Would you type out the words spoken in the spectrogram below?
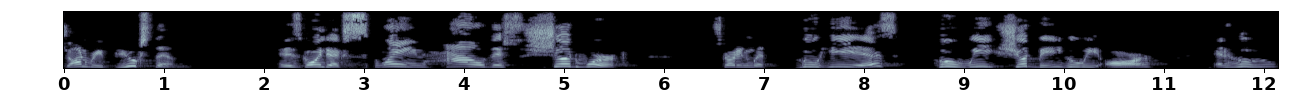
John rebukes them and is going to explain how this should work, starting with who he is, who we should be, who we are, and who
